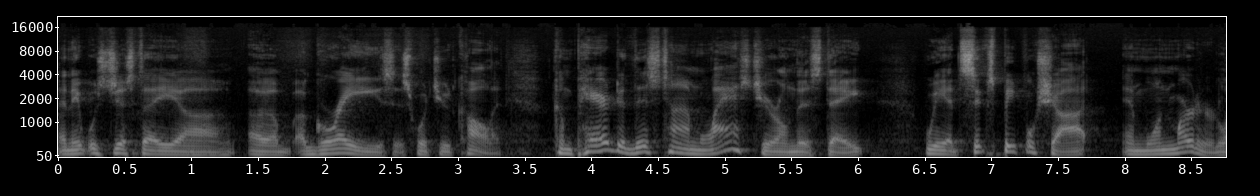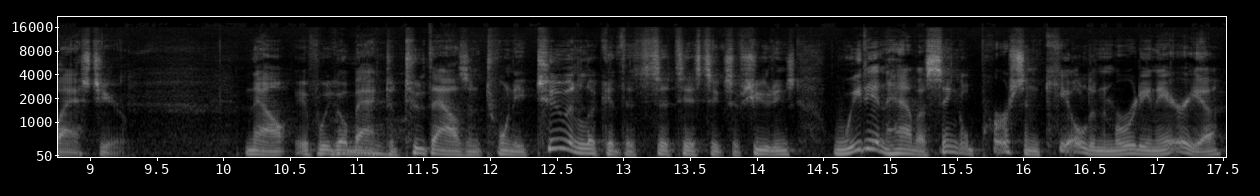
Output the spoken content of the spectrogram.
and it was just a, uh, a a graze, is what you'd call it. Compared to this time last year on this date, we had six people shot and one murdered last year. Now, if we go back to 2022 and look at the statistics of shootings, we didn't have a single person killed in the Meridian area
